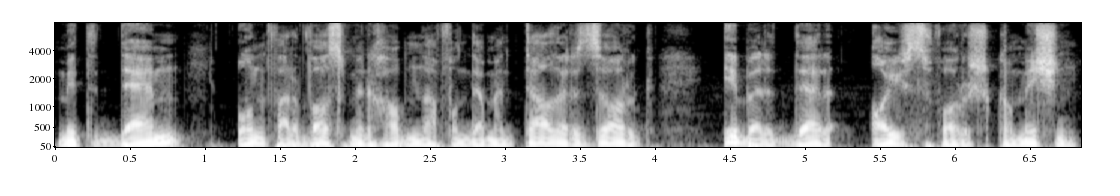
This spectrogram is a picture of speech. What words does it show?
mit dem und für was wir haben eine fundamentale Sorge über der Ausforsch Commission.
